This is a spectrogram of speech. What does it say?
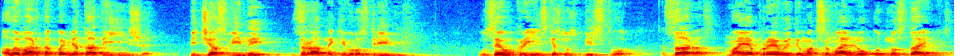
Але варто пам'ятати інше: під час війни зрадників розстрілюють. Усе українське суспільство зараз має проявити максимальну одностайність.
